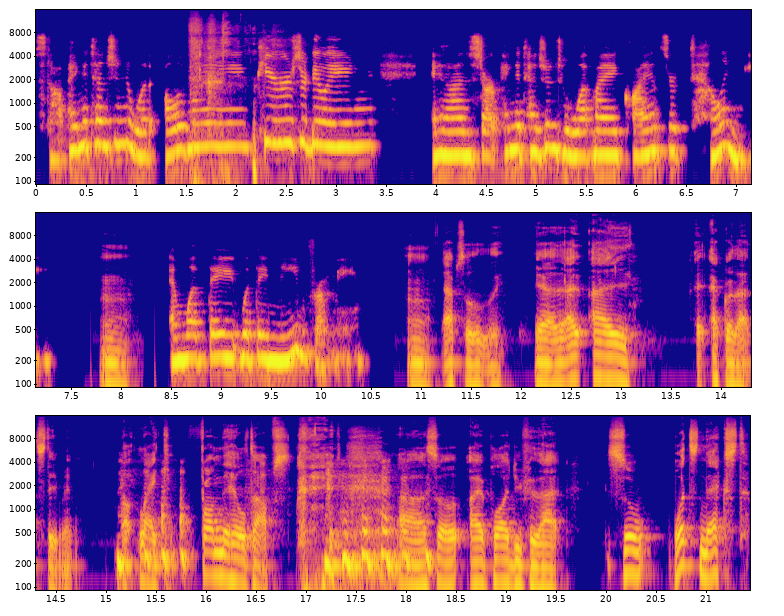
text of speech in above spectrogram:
stop paying attention to what all of my peers are doing and start paying attention to what my clients are telling me mm. and what they what they need from me. Mm, absolutely. Yeah, I, I, I echo that statement. like from the hilltops. uh, so I applaud you for that. So what's next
